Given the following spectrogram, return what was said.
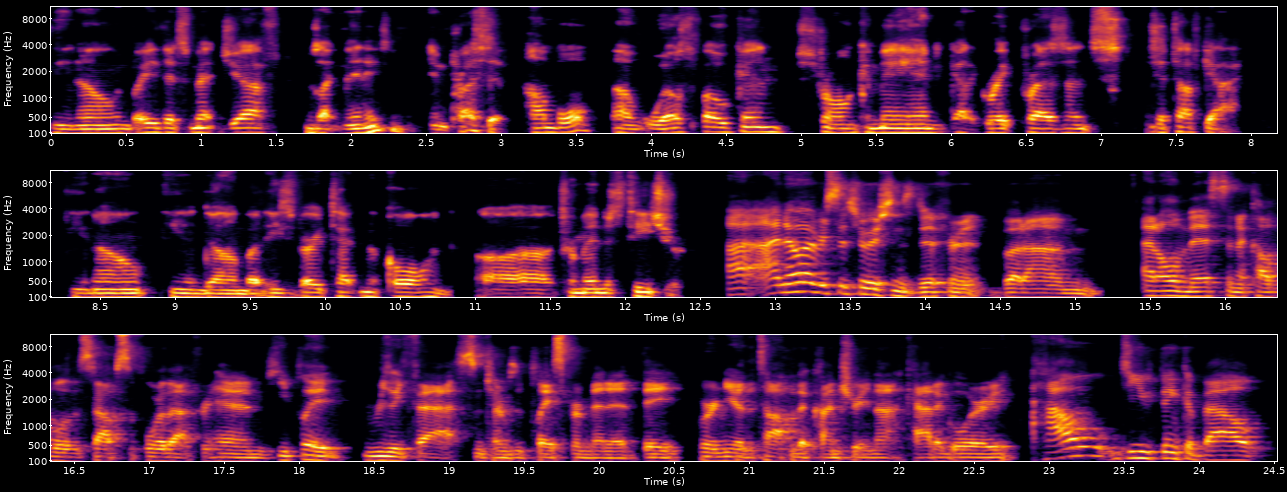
You know, anybody that's met Jeff was like, man, he's impressive, humble, uh, well spoken, strong command, got a great presence. He's a tough guy, you know, and um, but he's very technical and uh, tremendous teacher. I, I know every situation is different, but um, at Ole Miss and a couple of the stops before that for him, he played really fast in terms of plays per minute. They were near the top of the country in that category. How do you think about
